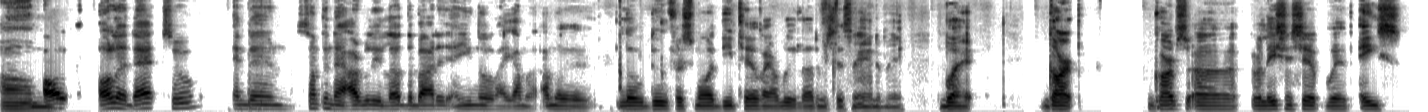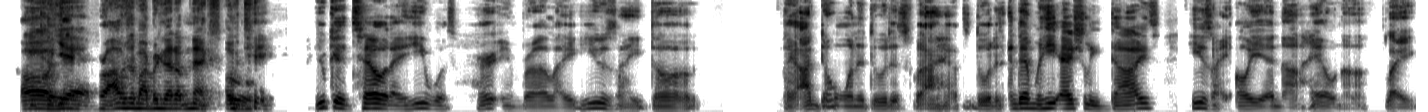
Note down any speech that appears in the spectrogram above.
Um, all all of that too and then something that i really loved about it and you know like i'm a i'm a little dude for small details like i really love them since the anime but garp garp's uh relationship with ace oh yeah, bro. I was about to bring that up next. Okay. you could tell that he was hurting bro like he was like dog like i don't want to do this but i have to do this and then when he actually dies he's like oh yeah nah hell nah like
